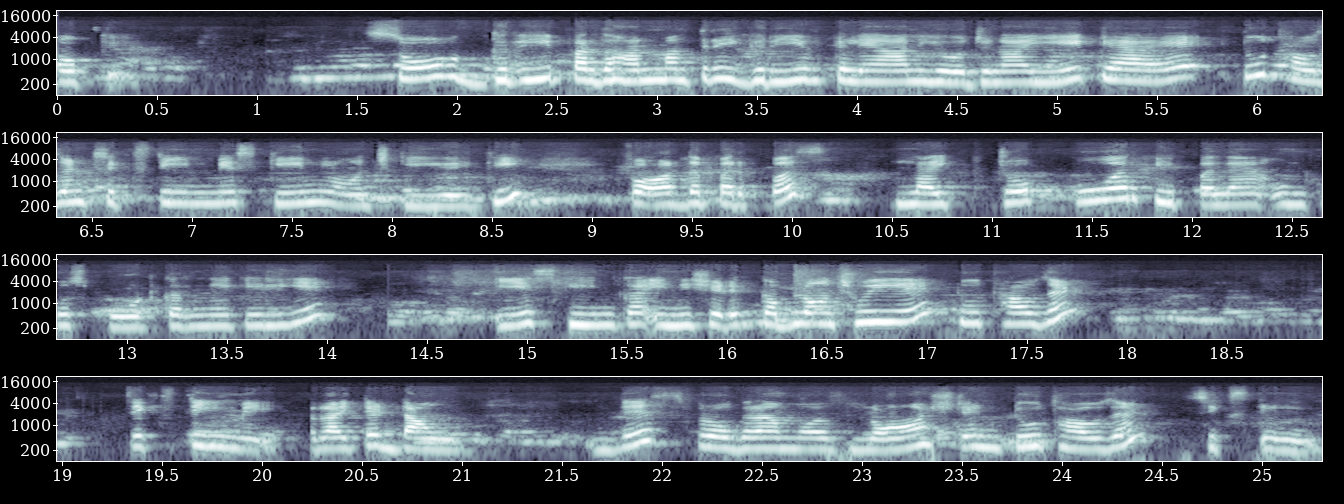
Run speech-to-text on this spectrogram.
okay. So Garib Pradhanmantri Garib कल्याण योजना, ये क्या है? 2016 में स्कीम लॉन्च की गई थी। फॉर द पर्पस लाइक जो पुअर पीपल हैं, उनको सपोर्ट करने के लिए, ये स्कीम का इनिशिएटिव कब लॉन्च हुई है? 2016 में write it down this programme was launched in 2016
